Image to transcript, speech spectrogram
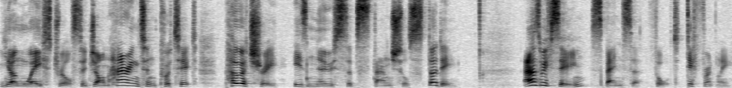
young wastrel, Sir John Harington, put it, poetry is no substantial study. As we've seen, Spenser thought differently.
